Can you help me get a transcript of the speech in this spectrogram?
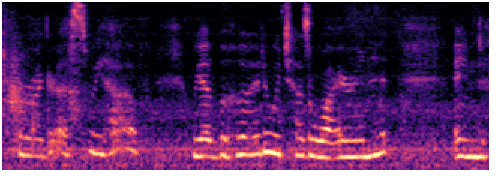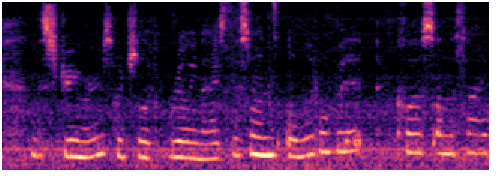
progress we have. We have the hood, which has a wire in it, and the streamers, which look really nice. This one's a little bit close on the side,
